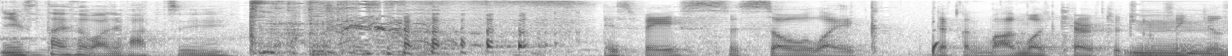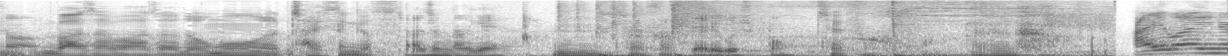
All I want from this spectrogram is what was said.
인스타에서 많이 봤지. His face is so like 약간 만화 캐릭터처럼 생겨서 맞아 맞아. 너무 잘생겼어. 짜증나게 음, 재밌었어. 때리고 싶어. 재밌었어. 아이라이너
